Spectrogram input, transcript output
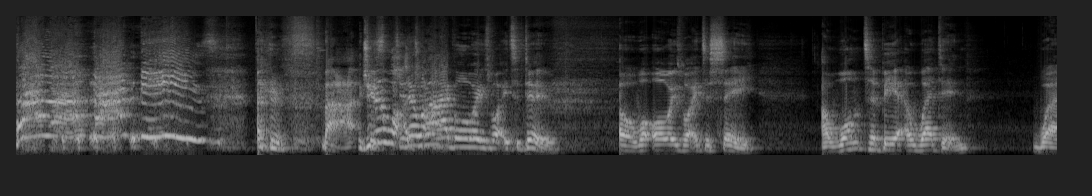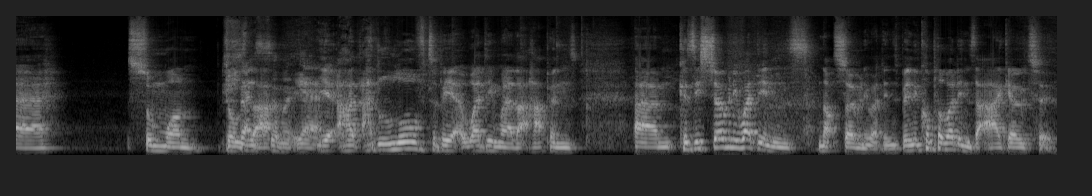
I'm on my knees. Nah, Do you know what- Do you know what I've always wanted to do? Or what always wanted to see? I want to be at a wedding where someone does Says that. something, yeah. Yeah, I'd, I'd love to be at a wedding where that happens. Because there's so many weddings, not so many weddings, but in a couple of weddings that I go to.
